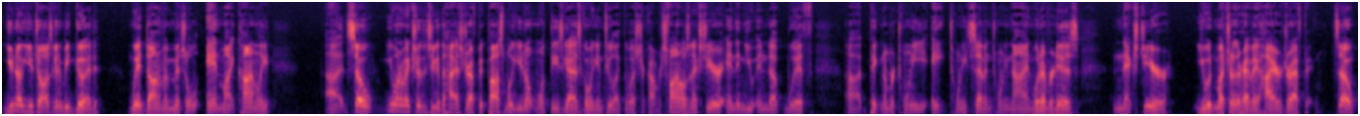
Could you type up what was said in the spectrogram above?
You know Utah is going to be good with Donovan Mitchell and Mike Conley. Uh, so you want to make sure that you get the highest draft pick possible. You don't want these guys going into like the Western Conference Finals next year, and then you end up with uh, pick number 28, 27, 29, whatever it is next year. You would much rather have a higher draft pick. So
